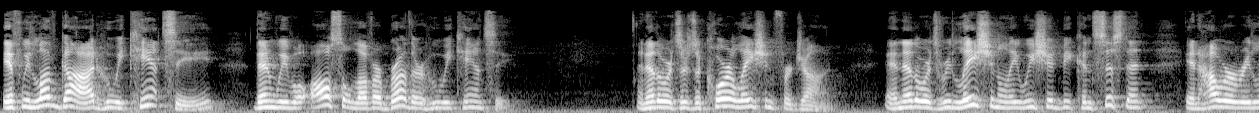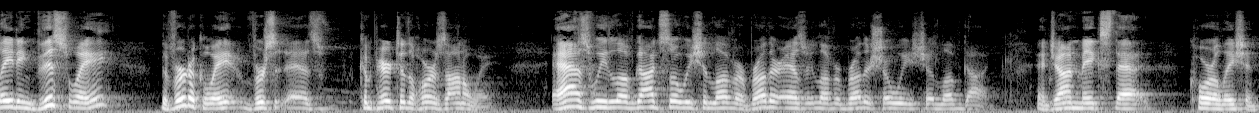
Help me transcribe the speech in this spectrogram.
if we love God, who we can't see, then we will also love our brother, who we can see. In other words, there's a correlation for John. In other words, relationally, we should be consistent in how we're relating this way, the vertical way, versus as compared to the horizontal way. As we love God, so we should love our brother. As we love our brother, so we should love God. And John makes that correlation.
